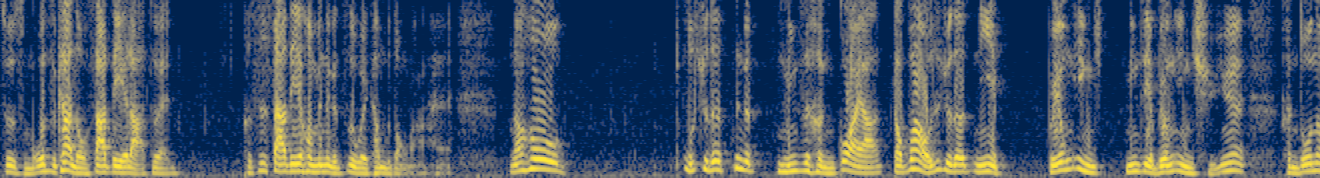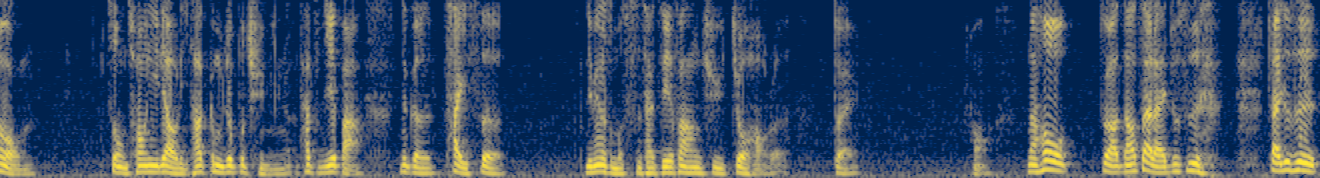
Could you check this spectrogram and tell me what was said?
就是什么，我只看懂沙爹啦，对，可是沙爹后面那个字我也看不懂啊，嘿，然后我觉得那个名字很怪啊，搞不好我就觉得你也不用硬名字也不用硬取，因为很多那种这种创意料理，他根本就不取名了，他直接把那个菜色。里面有什么食材，直接放上去就好了，对，好，然后对啊，然后再来就是，再就是，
